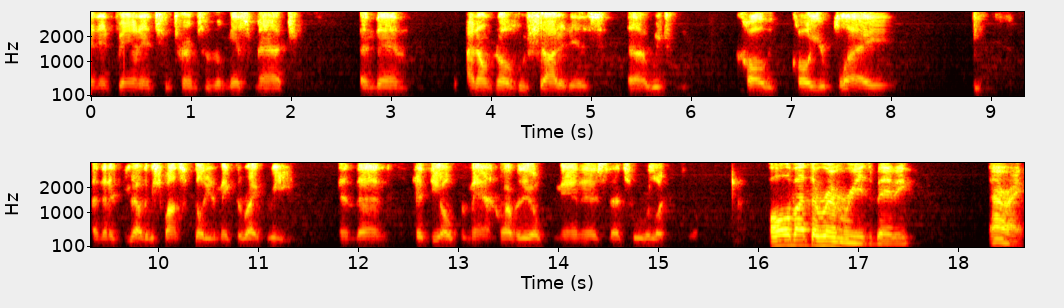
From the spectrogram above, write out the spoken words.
an advantage in terms of a mismatch. And then I don't know whose shot it is. Uh, we can call call your play, and then you have the responsibility to make the right read, and then hit the open man, whoever the open man is, that's what we're looking for. All about the rim reads, baby. All right.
